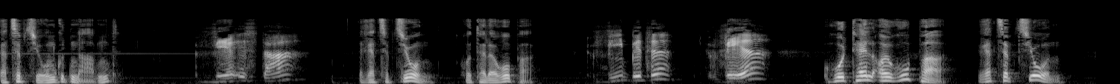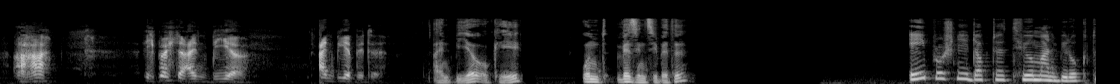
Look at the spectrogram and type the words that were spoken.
Rezeption, guten Abend. Wer ist da? Rezeption, Hotel Europa. Wie bitte? Wer? Hotel Europa. Rezeption. Aha. Ich möchte ein Bier. Ein Bier bitte. Ein Bier, okay. Und wer sind Sie bitte? এই প্রশ্নে ড থিওমান বিরক্ত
